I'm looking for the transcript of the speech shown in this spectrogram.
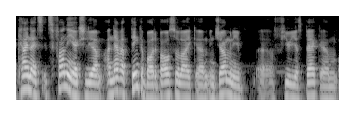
kind of. It's it's funny actually. Um, I never think about it, but also like um, in Germany uh, a few years back, um,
